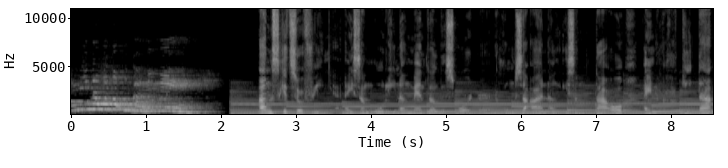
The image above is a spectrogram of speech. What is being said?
Hindi naman ako ganun eh. Ang schizophrenia ay isang uri ng mental disorder na kung saan ang isang tao ay nakakakita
